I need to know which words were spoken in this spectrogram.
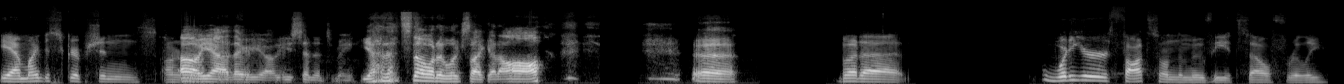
yeah, my descriptions are. Oh yeah, there you go. You sent it to me. Yeah, that's not what it looks like at all. uh, But uh, what are your thoughts on the movie itself? Really?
